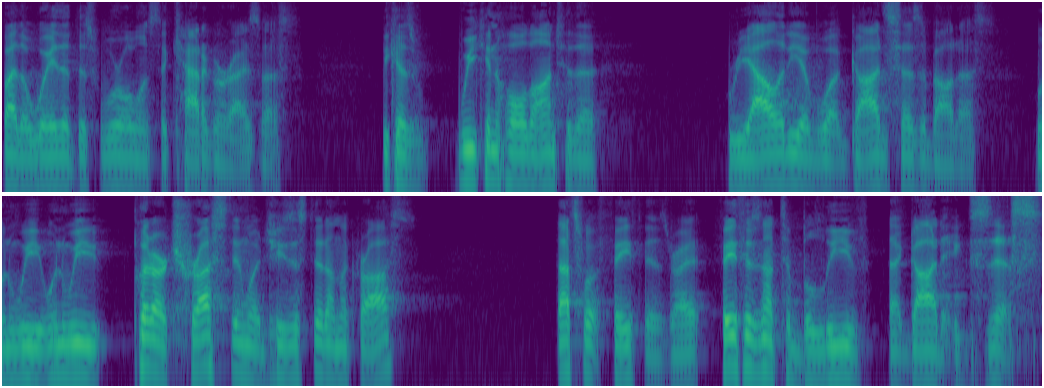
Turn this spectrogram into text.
by the way that this world wants to categorize us because we can hold on to the reality of what God says about us. When we, when we put our trust in what Jesus did on the cross, that's what faith is, right? Faith is not to believe that God exists.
